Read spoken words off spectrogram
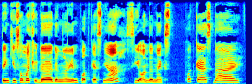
Thank you so much udah dengerin podcastnya. See you on the next podcast. Bye.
